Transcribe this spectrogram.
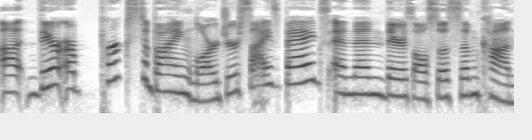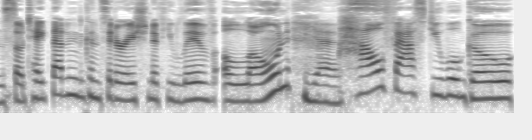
uh, there are perks to buying larger size bags and then there's also some cons. So take that into consideration if you live alone. Yes. How fast you will go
